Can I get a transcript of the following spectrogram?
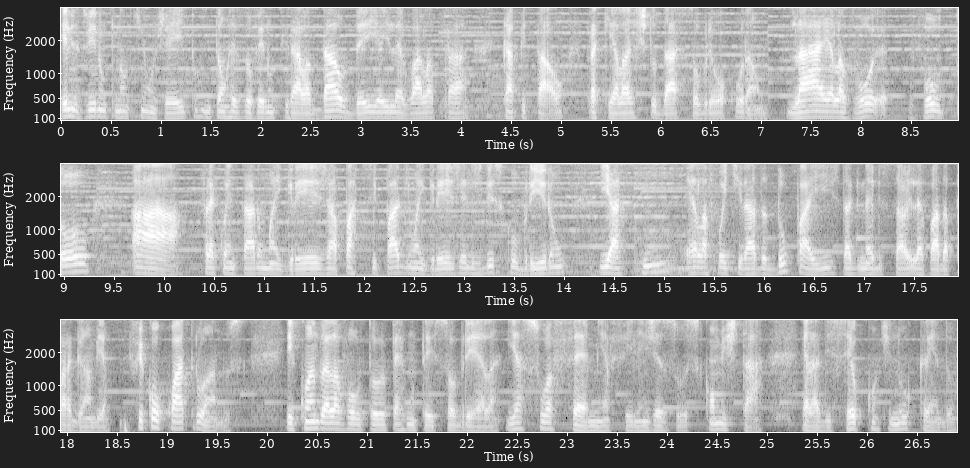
Eles viram que não tinha um jeito, então resolveram tirá-la da aldeia e levá-la para capital para que ela estudasse sobre o Alcorão. Lá ela vo voltou a frequentar uma igreja, a participar de uma igreja, eles descobriram e assim ela foi tirada do país da Guiné-Bissau e levada para a Gâmbia. Ficou quatro anos. E quando ela voltou, eu perguntei sobre ela: E a sua fé, minha filha, em Jesus, como está? Ela disse: Eu continuo crendo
